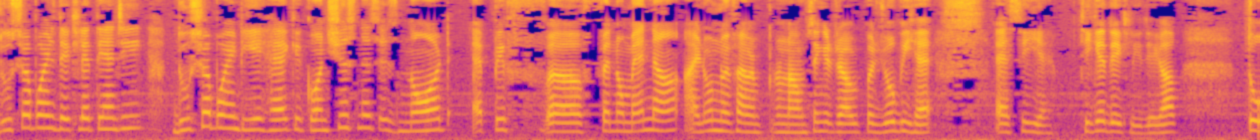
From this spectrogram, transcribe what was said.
दूसरा पॉइंट देख लेते हैं जी। दूसरा पॉइंट ये है कि consciousness is not phenomena I don't know if I am pronouncing it out पर जो भी है, ऐसे ही है, ठीक है, देख लीजिएगा आप। तो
